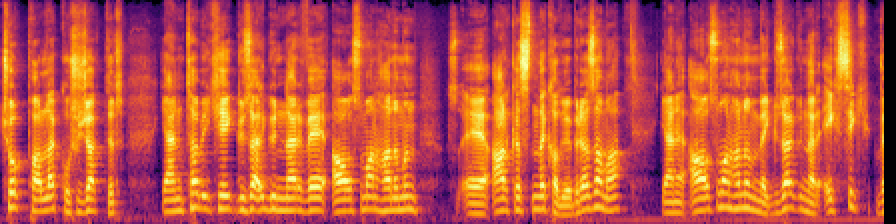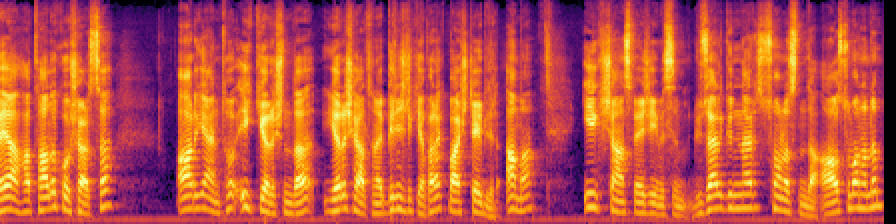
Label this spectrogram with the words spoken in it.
çok parlak koşacaktır. Yani tabii ki güzel günler ve Osman Hanım'ın e, arkasında kalıyor biraz ama yani Osman Hanım ve güzel günler eksik veya hatalı koşarsa Argento ilk yarışında yarış hayatına birincilik yaparak başlayabilir. Ama ilk şans vereceğim isim güzel günler sonrasında Asuman Hanım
